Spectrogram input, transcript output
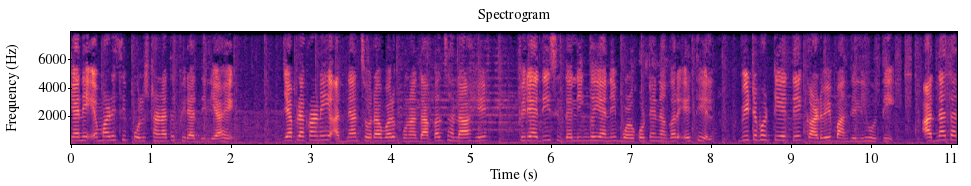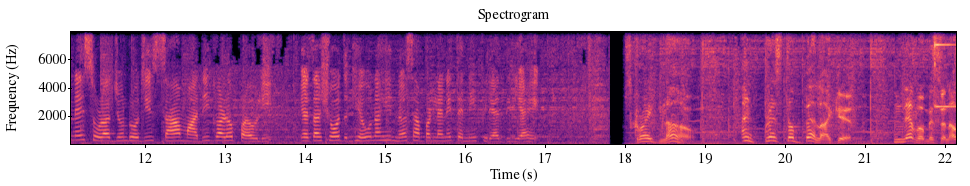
यांनी एमआरडीसी पोलीस ठाण्यात फिर्याद दिली आहे. या प्रकरणी अज्ञात चोरावर गुन्हा दाखल झाला आहे. फिर्यादी सिद्धलिंग यांनी बोळकोटे नगर येथील वीटभट्टी येथे गाडवे बांधलेली होती. अज्ञाताने सोळा जून रोजी सहा मादी गाडव पळवली याचा शोध घेऊनही न सापडल्याने त्यांनी फिर्याद दिली आहे Subscribe now and press the bell icon. Never miss an update.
